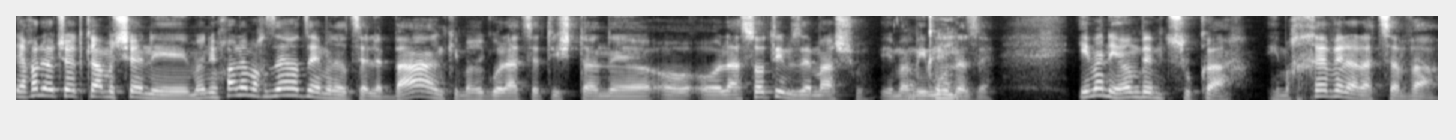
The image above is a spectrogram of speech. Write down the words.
יכול להיות שעוד כמה שנים אני יכול למחזר את זה אם אני ארצה לבנק, אם הרגולציה תשתנה, או, או לעשות עם זה משהו, עם המימון אוקיי. הזה. אם אני היום במצוקה, עם החבל על הצוואר,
